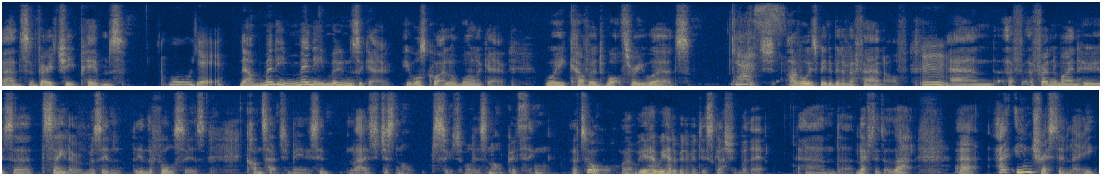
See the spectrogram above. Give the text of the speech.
and some very cheap hymns. Oh, yeah. Now, many many moons ago, it was quite a long while ago, we covered what three words which Yes. I've always been a bit of a fan of. And a, f- a friend of mine who's a sailor and was in, in the forces contacted me and he said, well, it's just not suitable. It's not a good thing at all. Well, we, we had a bit of a discussion with it and uh, left it at that. Uh, interestingly,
